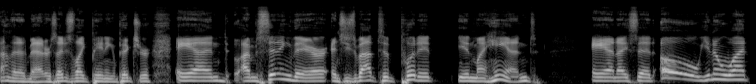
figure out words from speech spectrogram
Not that it matters. I just like painting a picture. And I'm sitting there, and she's about to put it in my hand. And I said, Oh, you know what?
